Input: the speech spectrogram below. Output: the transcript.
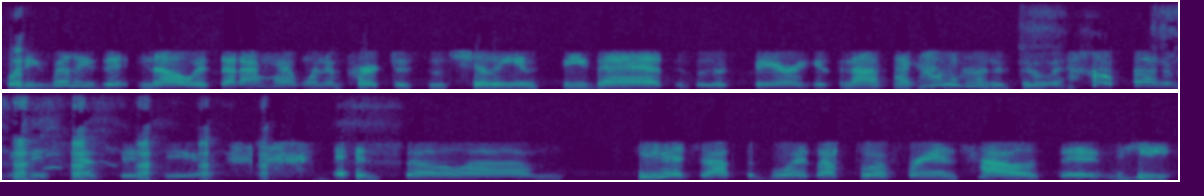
what he really didn't know is that I had went and purchased some Chilean sea bass and some asparagus. And I was like, I'm going to do it. I'm going to be the chef this year. and so, um, he had dropped the boys off to a friend's house and he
